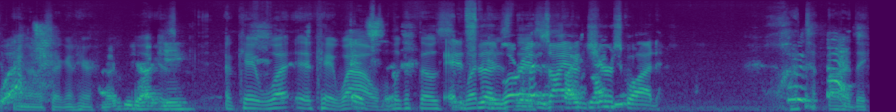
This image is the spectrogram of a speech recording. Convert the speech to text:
Hang on a second here. What is- dokey. Okay, what? Okay, wow. It's- Look at those. It's what the is Glory of this? Zion cheer squad. What are they?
